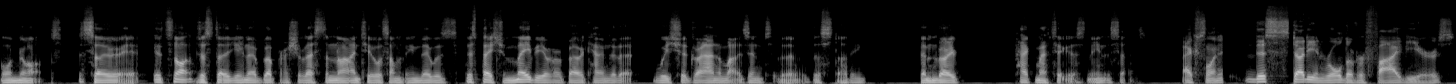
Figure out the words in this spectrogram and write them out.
or not. So it, it's not just a, you know, blood pressure less than 90 or something. There was this patient maybe a REBOA candidate. We should randomize into the, the study. And very pragmatic, as Nina says. Excellent. This study enrolled over five years.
